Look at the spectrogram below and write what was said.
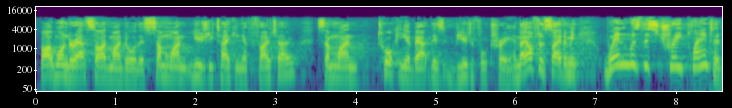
If I wander outside my door, there's someone usually taking a photo, someone talking about this beautiful tree. And they often say to me, When was this tree planted?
